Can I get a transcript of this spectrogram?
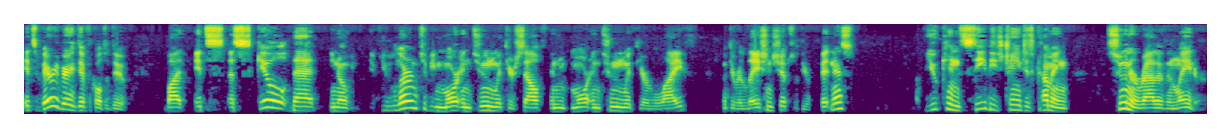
It's very, very difficult to do, but it's a skill that, you know, if you learn to be more in tune with yourself and more in tune with your life, with your relationships, with your fitness, you can see these changes coming sooner rather than later.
